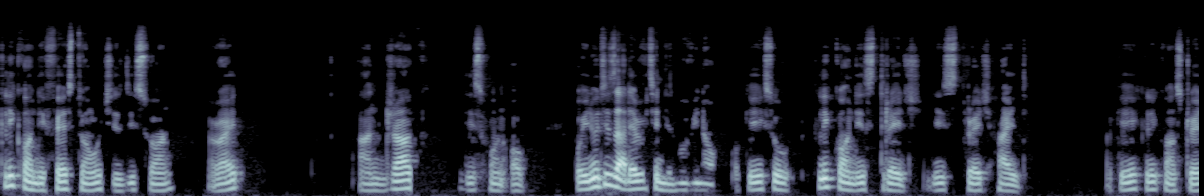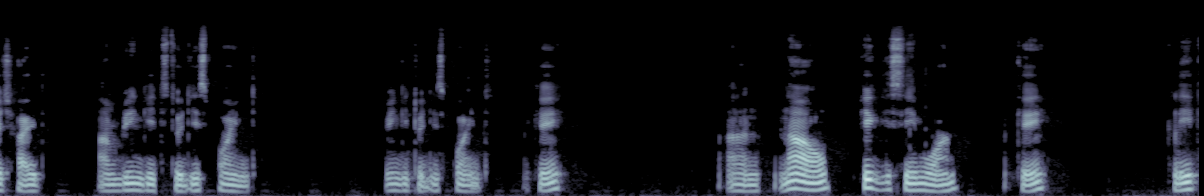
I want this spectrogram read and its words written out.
click on the first one which is this one all right and drag this one up. But you notice that everything is moving up okay? So click on this stretch this stretch height okay? Click on stretch height and bring it to this point. Bring it to this point okay? And now pick the same one okay? Click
